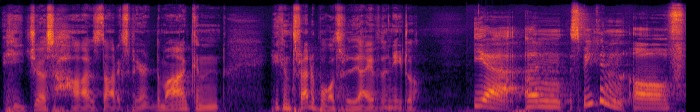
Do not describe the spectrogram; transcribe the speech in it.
he just has that experience. The man can he can thread a ball through the eye of the needle. Yeah, and speaking of,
